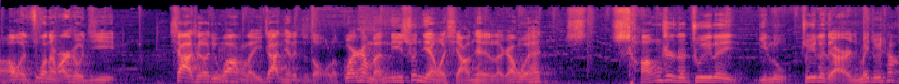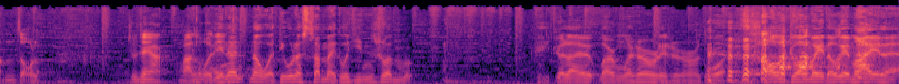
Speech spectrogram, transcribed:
然后我坐那玩手机，下车就忘了，一站起来就走了。关上门的一瞬间，我想起来了，然后我还尝试着追了一路，追了点儿没追上，走了，就这样。完了，我哎，那那我丢了三百多斤算不？原来玩魔兽的时候，给我 把我装备都给卖了。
